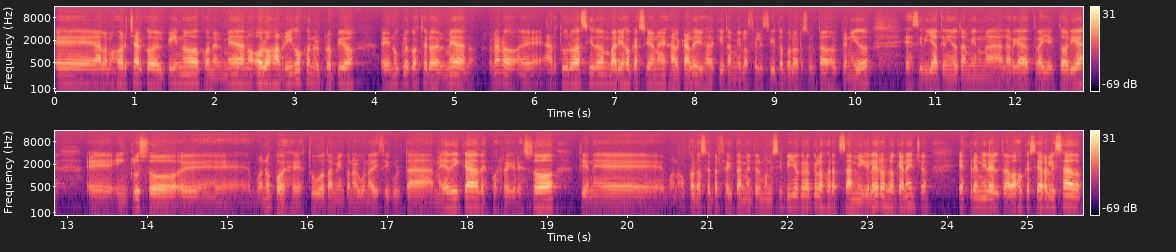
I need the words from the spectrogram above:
eh, a lo mejor Charco del Pino con el Médano o los abrigos con el propio eh, núcleo costero del Médano. Claro, eh, Arturo ha sido en varias ocasiones alcalde, y yo aquí también lo felicito por los resultados obtenidos, es decir, ya ha tenido también una larga trayectoria, eh, incluso, bueno, pues estuvo también con alguna dificultad médica, después regresó, tiene, bueno, conoce perfectamente el municipio. Yo creo que los sanmigueleros lo que han hecho es premiar el trabajo que se ha realizado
